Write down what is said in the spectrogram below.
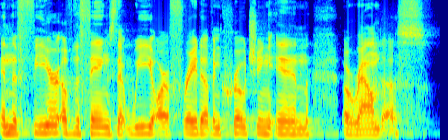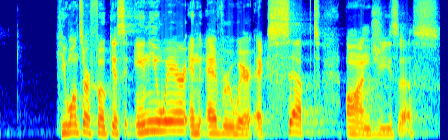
and the fear of the things that we are afraid of encroaching in around us. He wants our focus anywhere and everywhere except on Jesus.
